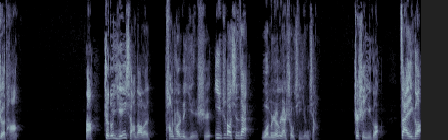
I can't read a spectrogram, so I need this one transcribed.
蔗糖，啊，这都影响到了唐朝人的饮食，一直到现在，我们仍然受其影响。这是一个。再一个，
